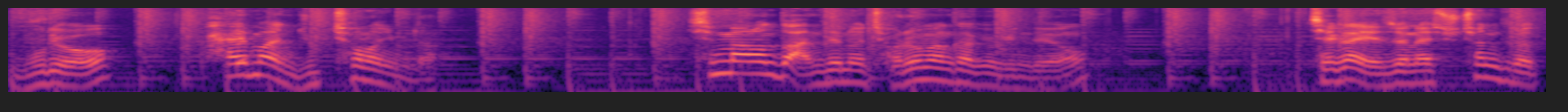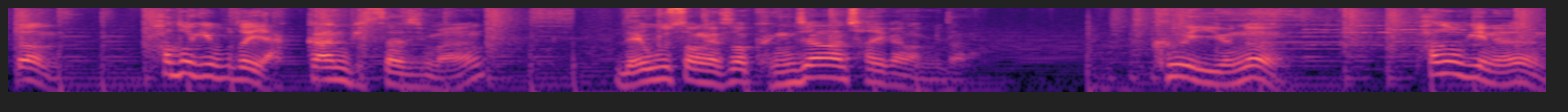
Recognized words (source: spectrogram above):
무려 86,000원입니다. 10만원도 안 되는 저렴한 가격인데요. 제가 예전에 추천드렸던 파도기보다 약간 비싸지만 내구성에서 굉장한 차이가 납니다. 그 이유는 파도기는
